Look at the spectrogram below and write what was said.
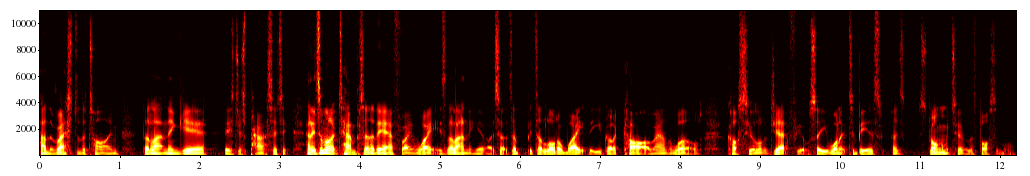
And the rest of the time, the landing gear is just parasitic. And it's something like 10% of the airframe weight is the landing gear, right? So it's a, it's a lot of weight that you've got to cart around the world, costs you a lot of jet fuel. So you want it to be as, as strong a material as possible.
